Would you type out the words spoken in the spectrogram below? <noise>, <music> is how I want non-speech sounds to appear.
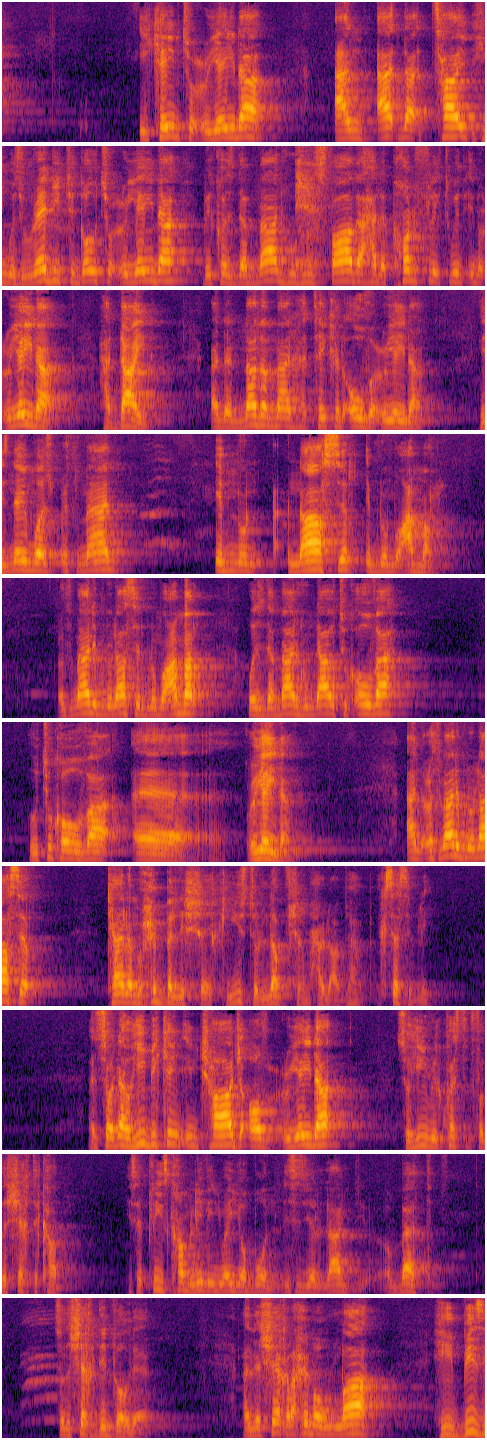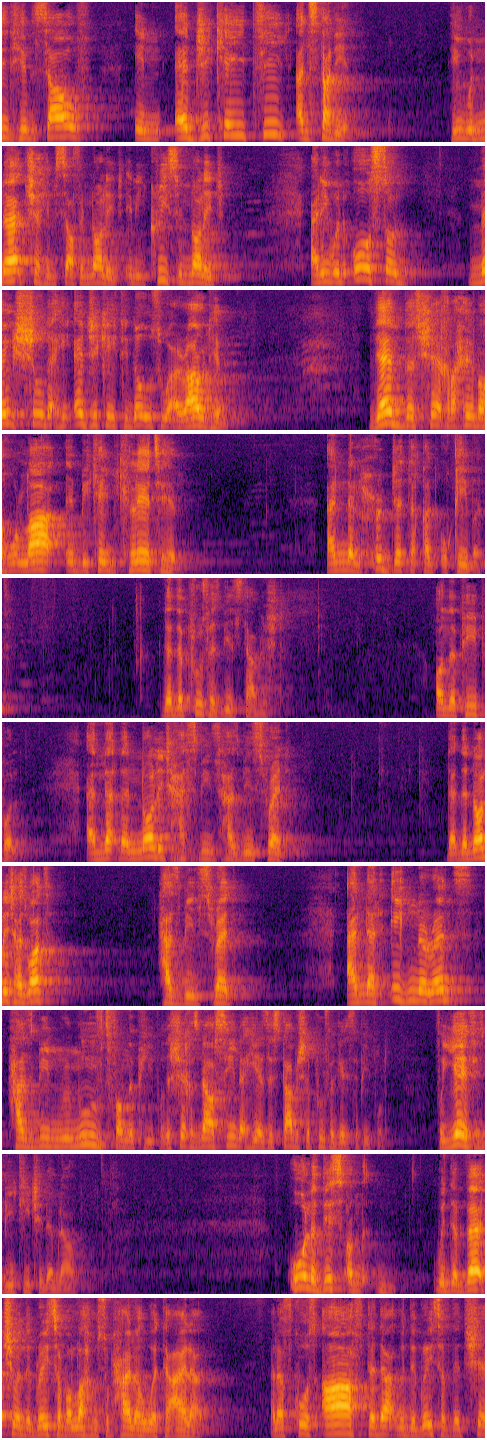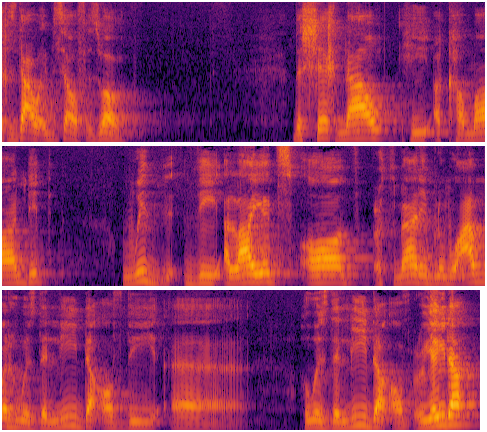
he came to Uyayna and at that time he was ready to go to Uyayna because the man who his father had a conflict with in Uyayna had died and another man had taken over Uyayna. His name was Uthman ibn Nasir ibn Muammar. Uthman ibn Nasir ibn Muammar was the man who now took over, who took over uh, Uyayna. And Uthman ibn Nasir كان محبا للشيخ. He used to love Sheikh Muhammad Abdul Wahab excessively. And so now he became in charge of Uyayna. So he requested for the Sheikh to come. He said, please come live in where you're born. This is your land of birth. So the Sheikh did go there. And the Sheikh, rahimahullah, he busied himself in educating and studying. He would nurture himself in knowledge, in increasing knowledge. And he would also make sure that he educated those who were around him. Then the Shaykh rahimahullah, it became clear to him أن الحجة قد أقيمت that the proof has been established on the people and that the knowledge has been, has been spread. That the knowledge has what? Has been spread. And that ignorance has been removed from the people. The Shaykh has now seen that he has established a proof against the people. For years he's been teaching them now. All of this on, with the virtue and the grace of Allah subhanahu wa ta'ala. And of course, after that, with the grace of the Shaykh's da'wah himself as well. The Sheikh now, he commanded with the alliance of Uthman ibn Muammar, who was the leader of the uh, who was the leader of Uyayna.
